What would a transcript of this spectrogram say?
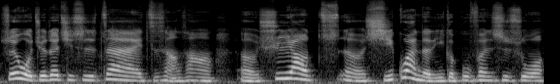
所以我觉得其实，在职场上，呃，需要呃习惯的一个部分是说，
